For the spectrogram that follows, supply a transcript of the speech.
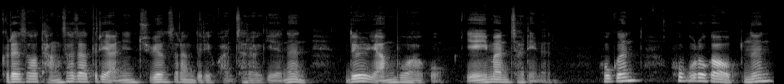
그래서 당사자들이 아닌 주변 사람들이 관찰하기에는 늘 양보하고 예의만 차리는 혹은 호불호가 없는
